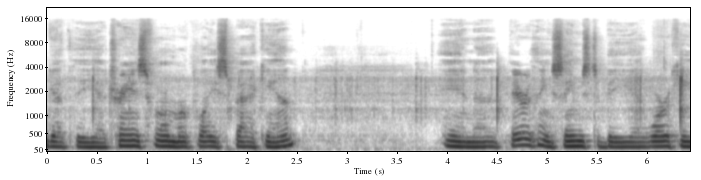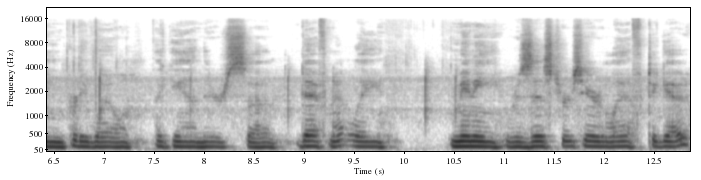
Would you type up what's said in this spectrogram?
got the uh, transformer placed back in, and uh, everything seems to be uh, working pretty well. Again, there's definitely many resistors here left to go,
